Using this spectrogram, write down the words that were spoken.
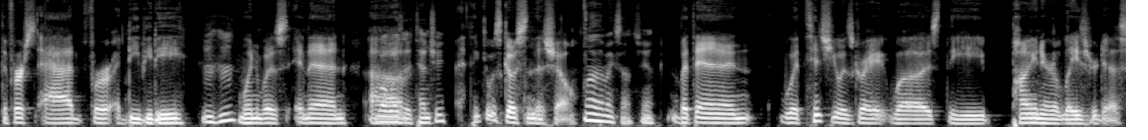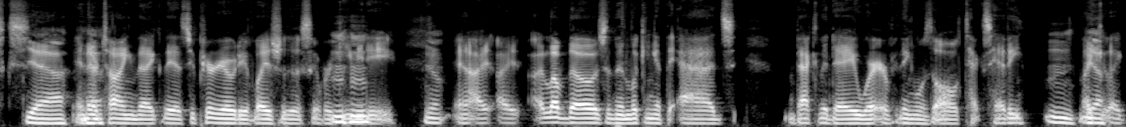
the first ad for a DVD. Mm-hmm. When was, and then uh, What was it? Tenchi? I think it was Ghost in the Shell. Oh, that makes sense. Yeah. But then what Tenchi was great was the Pioneer laser discs Yeah. and yeah. they're telling like the superiority of Laserdisc over Mhm. DVD. Yeah. And I, I, I love those. And then looking at the ads back in the day where everything was all text heavy, Mm, like yeah. like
